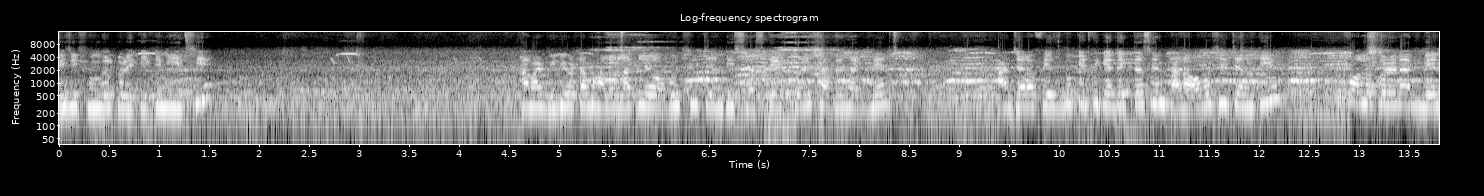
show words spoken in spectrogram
এই যে সুন্দর করে কেটে নিয়েছি। আমার ভিডিওটা ভালো লাগলে অবশ্যই চ্যানেলটি সাবস্ক্রাইব করে সাথে থাকবেন। আর যারা ফেসবুকে থেকে দেখতেছেন, তারা অবশ্যই চ্যানেলটি ফলো করে রাখবেন।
